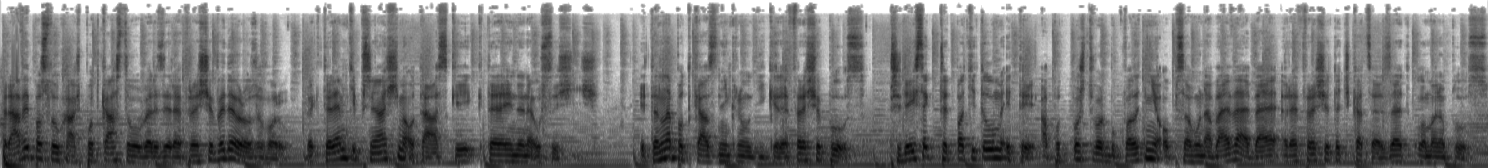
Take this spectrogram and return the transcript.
Právě posloucháš podcastovou verzi Refreshe video rozhovoru, ve kterém ti přinášíme otázky, které jinde neuslyšíš. I tenhle podcast vzniknul díky Refreshe Plus. Přidej se k předplatitelům i ty a podpoř tvorbu kvalitního obsahu na www.refreshe.cz lomeno plus.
